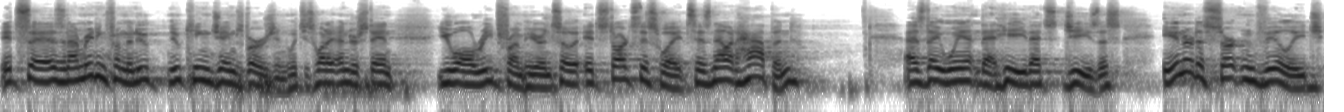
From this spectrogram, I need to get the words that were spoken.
It says, and I'm reading from the New, New King James Version, which is what I understand you all read from here. And so it starts this way it says, Now it happened as they went that he, that's Jesus, entered a certain village,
